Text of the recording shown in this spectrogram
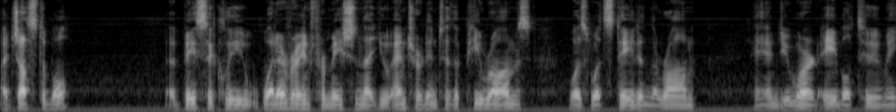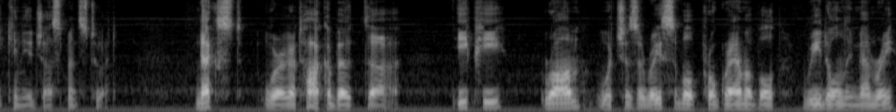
adjustable. Uh, basically, whatever information that you entered into the PROMs was what stayed in the ROM, and you weren't able to make any adjustments to it. Next, we're going to talk about the EPROM, which is erasable programmable read-only memory.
